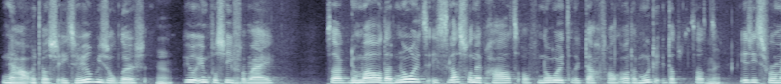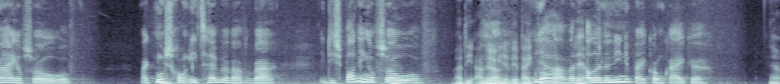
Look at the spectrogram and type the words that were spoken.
nou, het was iets heel bijzonders. Ja. Heel impulsief van mij. Terwijl ik normaal daar nooit iets last van heb gehad. Of nooit dat ik dacht van, oh, dat, moet, dat, dat Nee. is iets voor mij of zo. Of, maar ik moest gewoon iets hebben waar, waar die spanning of zo. Of, Waar die adrenaline Ja. weer bij kwam. ja, waar de Ja. adrenaline bij kwam kijken. Ja.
